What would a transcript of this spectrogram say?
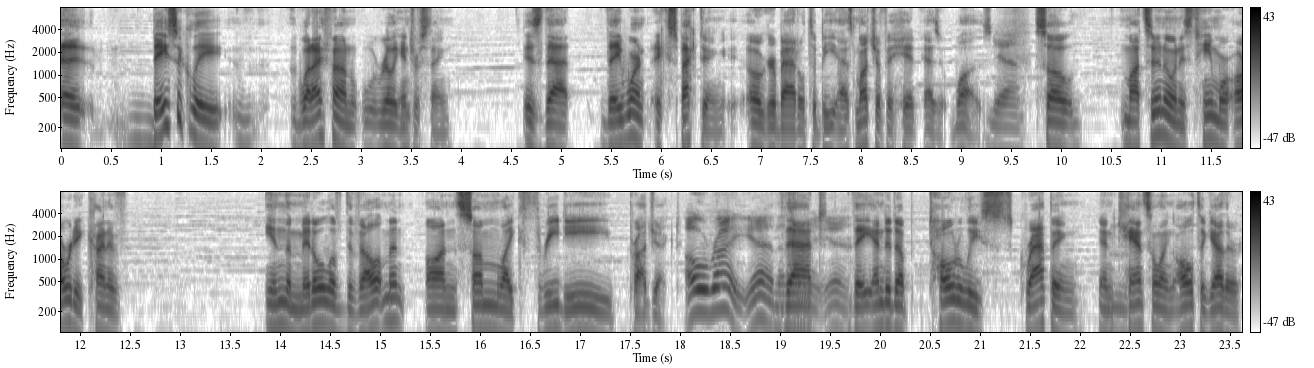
uh, basically, th- what I found really interesting is that they weren't expecting Ogre Battle to be as much of a hit as it was. Yeah. So Matsuno and his team were already kind of in the middle of development on some like 3D project Oh right, yeah. That's that right, yeah. they ended up totally scrapping and Hmm. canceling altogether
